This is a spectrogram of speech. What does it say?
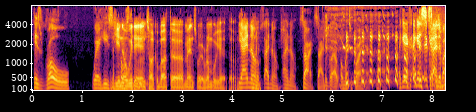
his role where he's You know, we to didn't talk about the men's Royal Rumble yet, though. Yeah, I know, I know, I know. Sorry, sorry, I, didn't go, I went too far. ahead. Sorry, I get, I get excited about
